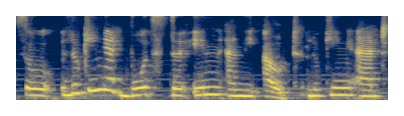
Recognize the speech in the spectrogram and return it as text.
So looking at both the in and the out, looking at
